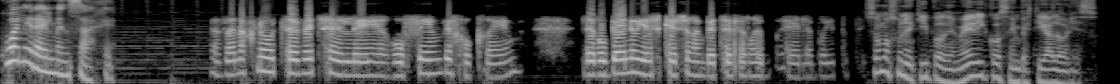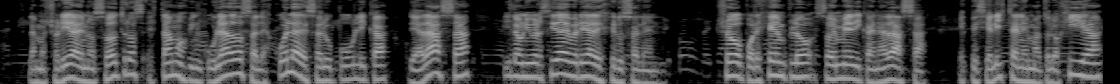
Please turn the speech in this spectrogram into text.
¿cuál era el mensaje? Somos un equipo de médicos e investigadores. La mayoría de nosotros estamos vinculados a la Escuela de Salud Pública de Adasa y la Universidad Hebrea de Jerusalén. Yo, por ejemplo, soy médica en Adasa especialista en hematología,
